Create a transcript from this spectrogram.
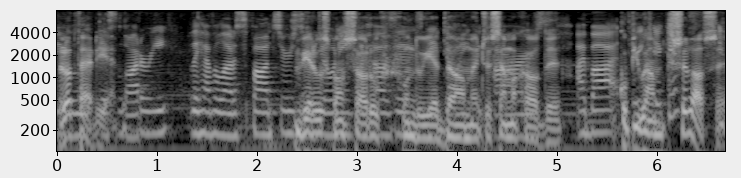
loterię. Wielu sponsorów funduje domy czy samochody. Kupiłam trzy losy.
